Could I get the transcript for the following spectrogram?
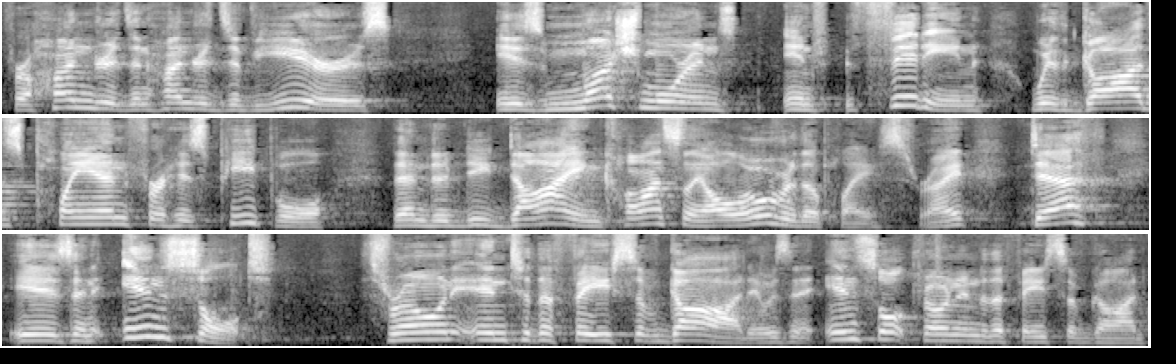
for hundreds and hundreds of years is much more in, in fitting with God's plan for his people than to be dying constantly all over the place, right? Death is an insult thrown into the face of God. It was an insult thrown into the face of God.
